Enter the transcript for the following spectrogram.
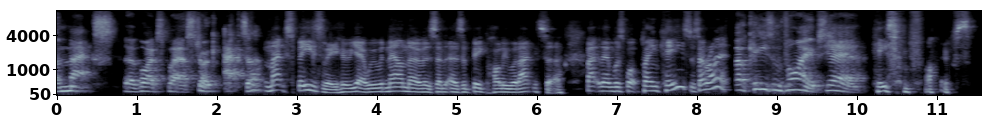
And Max, the vibes player, stroke actor, Max Beesley, who yeah, we would now know as an, as a big Hollywood actor. Back then, was what playing keys? Is that right? Oh, keys and vibes, yeah, keys and vibes.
